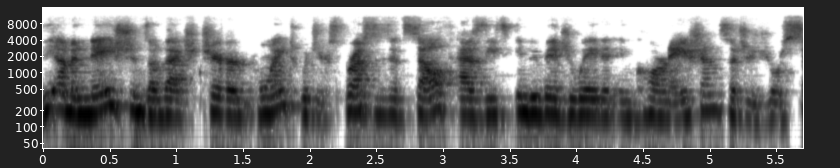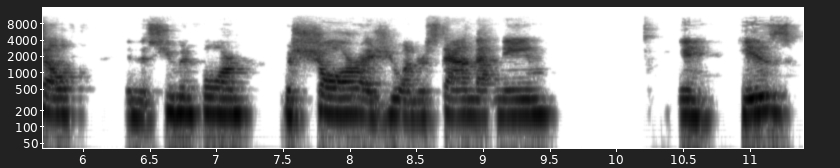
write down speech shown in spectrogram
the emanations of that shared point, which expresses itself as these individuated incarnations, such as yourself in this human form, Bashar, as you understand that name, in his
